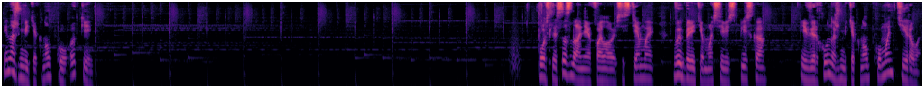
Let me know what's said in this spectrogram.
и нажмите кнопку ОК. После создания файловой системы выберите массив из списка и вверху нажмите кнопку «Монтировать»,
